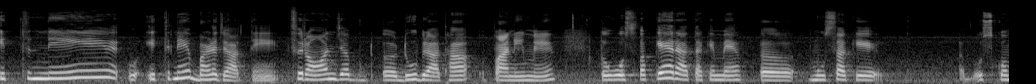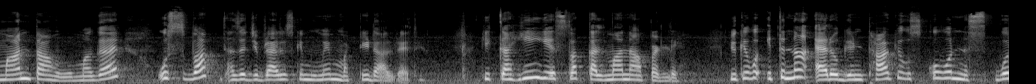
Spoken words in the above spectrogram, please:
اتنے اتنے بڑھ جاتے ہیں۔ فرعون جب ڈوب رہا تھا پانی میں، تو وہ اس وقت کہہ رہا تھا کہ میں موسا کے اس کو مانتا ہوں۔ مگر اس وقت حضرت جبرائیل اس کے منہ میں مٹی ڈال رہے تھے۔ کہ کہیں یہ اس وقت کلمہ نہ پڑھ لے۔ کیونکہ وہ اتنا ایروگنٹ تھا کہ اس کو وہ نس، وہ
